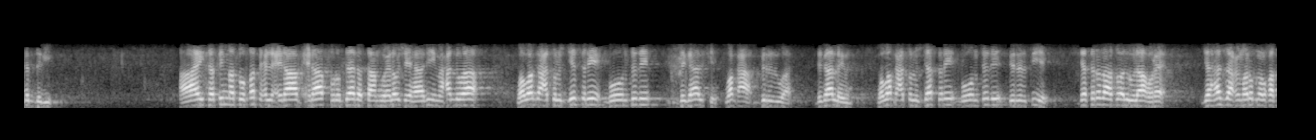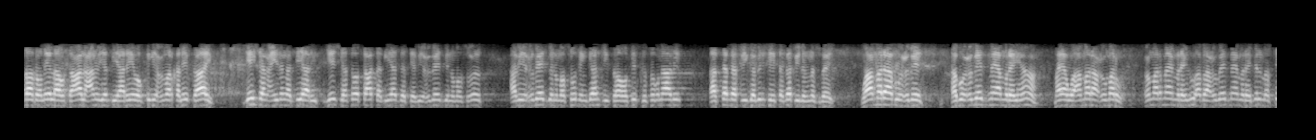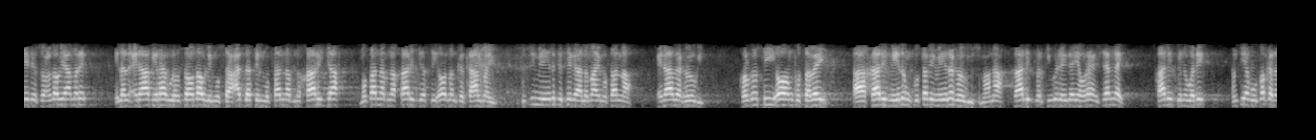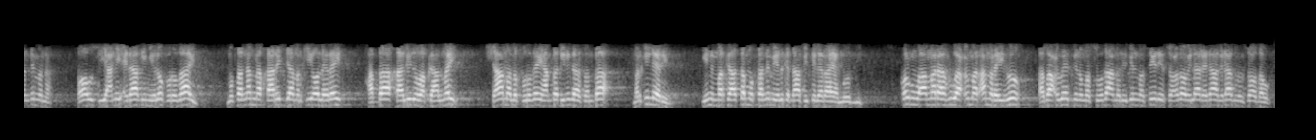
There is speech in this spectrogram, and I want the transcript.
ahay tatimatu fatxi lciraaq ciraaq furudeeda taamweelowsha hadihi maxaluha wawaqcat ljasri buntidi degaalsha waqca dirir waay degaalay wawaqcat ljasri buntidi dirirtiye jasradaas oo lulaa hore jahaza cumar bn lkhadaab radi allahu taala canhu ya diyaariyay waktigii cumar khaliifka ahay jeishan ciidanga diyaari jeiskaas oo tacta kiyaadati abi cubeyd bin mascuud abi cubeyd bin mascuud ingaankiisa hoosiska sugnaadi ataga fi gabilshay tagafi lanasbay wa amara abu cubeyd abu cubeyd may amray maya wa amara cumar. Cumar ma amray. Hu aba cubeyd ma amray. Bilmasiri socdaw ya amri ila lciraaq iraaq lan socdaw limusaacadati musana bna kharija. Musana bna kharija si oo lanka kaalmayo kusi meelaka degaalamaay musana ciraaga roogi. Kolka si oo nkutabay khalid meel nkutabi meela roogis manaa khalid marki wareegay hore sheegnay. Khalid bin walid inti abubakar an oo us yani ciraaqi meelo furudaay musanabna kharija marki oo leeray haba khalid wa kaalmay. Shama la furuday hamba dhinigaas hamba marki in markaasa musana meelka dhaafitileraya moodni. Kolka wa amara huwa cumar amrayho aba cubeyd bin masud amri bilmasiri socdo ila ciraaq ciraaq lan socdaw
